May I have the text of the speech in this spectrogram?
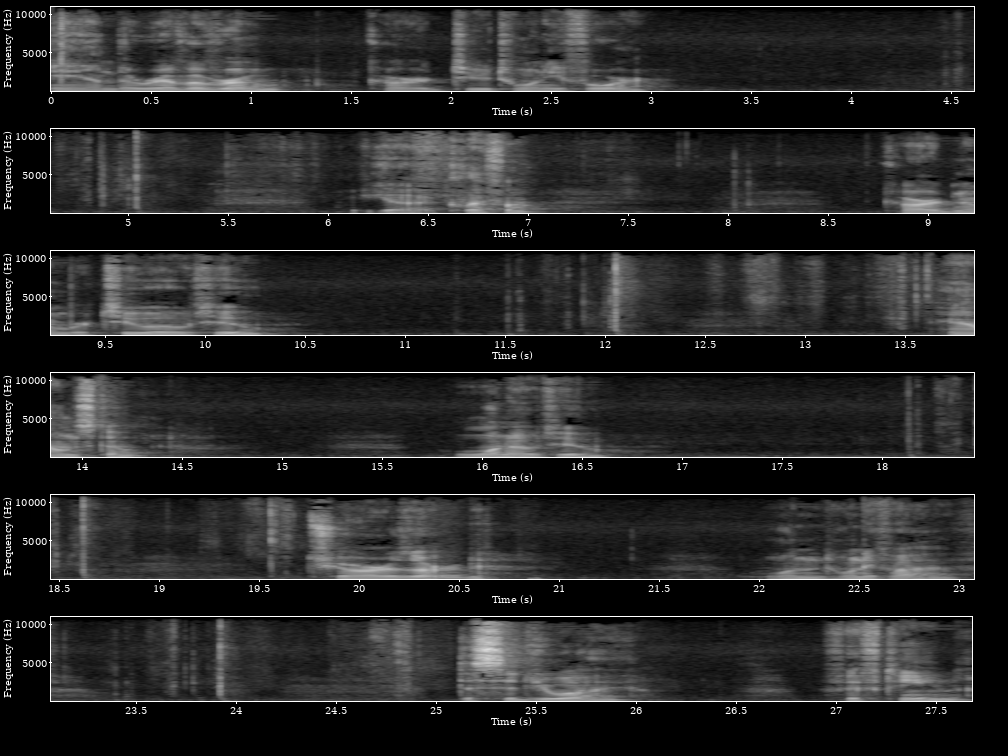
And the Revavroom, card 224. We got Cleffa, card number 202. Houndstone, 102. Charizard, 125. Decidueye, 15.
